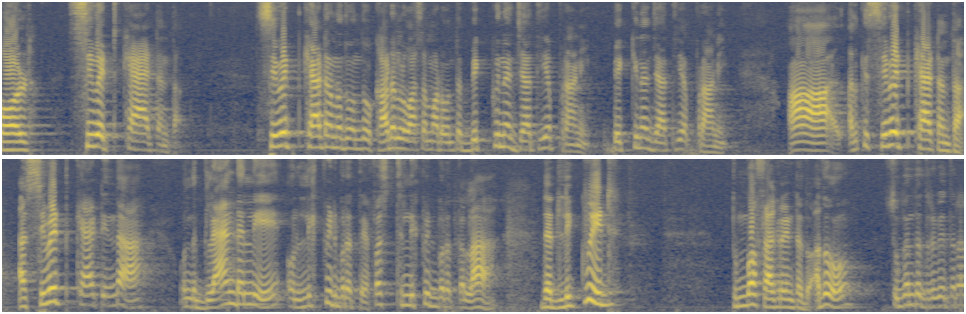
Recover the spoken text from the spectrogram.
called civet cat ಅಂತ. ಸಿವೆಟ್ ಕ್ಯಾಟ್ ಅನ್ನೋದು ಒಂದು ಕಾಡಲ್ಲಿ ವಾಸ ಮಾಡುವಂಥ ಬೆಕ್ಕಿನ ಜಾತಿಯ ಪ್ರಾಣಿ, ಬೆಕ್ಕಿನ ಜಾತಿಯ ಪ್ರಾಣಿ. ಆ, ಅದಕ್ಕೆ ಸಿವೆಟ್ ಕ್ಯಾಟ್ ಅಂತ. ಆ ಸಿವೆಟ್ ಕ್ಯಾಟಿಂದ ಒಂದು ಗ್ಲ್ಯಾಂಡಲ್ಲಿ ಒಂದು ಲಿಕ್ವಿಡ್ ಬರುತ್ತೆ. ಫಸ್ಟ್ ಲಿಕ್ವಿಡ್ ಬರುತ್ತಲ್ಲ ದಟ್ ಲಿಕ್ವಿಡ್ ತುಂಬ ಫ್ರಾಗ್ರೆಂಟ್ ಅದು. ಅದು ಸುಗಂಧ ದ್ರವ್ಯ ಥರ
